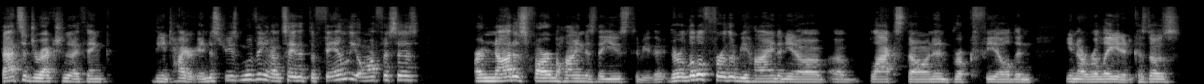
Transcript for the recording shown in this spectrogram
that's a direction that I think the entire industry is moving. And I would say that the family offices are not as far behind as they used to be. They're, they're a little further behind than, you know, a, a Blackstone and Brookfield and, you know, related because those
